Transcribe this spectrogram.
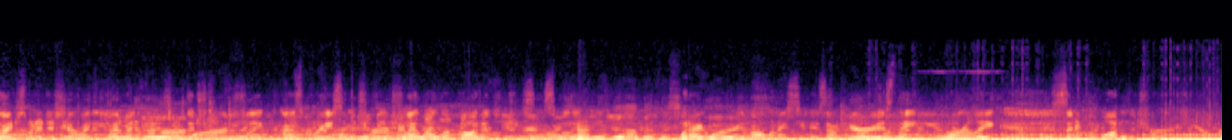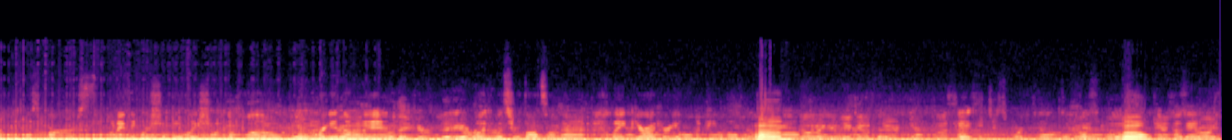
So I just wanted to share with you. I've been a member of the church. Like I was raised in the church. I, I love God. I love Jesus. But like, Okay. what I worry about when I see this out here is that you are like sending people out of the church. You're hurt people's hearts. When I think we should be like showing them love, bringing them in. What, what's your thoughts on that? Like you're out here yelling at people. Um, Okay. well, Okay.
